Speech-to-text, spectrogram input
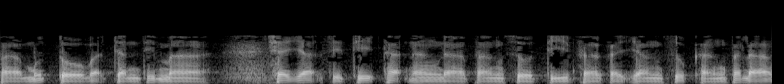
ภามุตโตวจันทิมาชยสิทธิทะนังดาพังสุติภากยังสุขังพลัง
